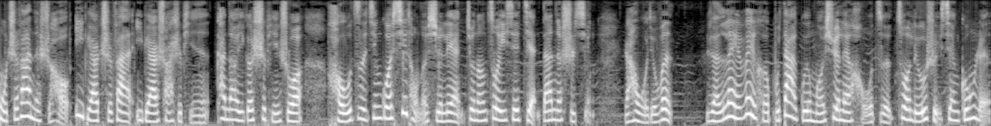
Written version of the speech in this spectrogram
午吃饭的时候，一边吃饭一边刷视频，看到一个视频说，猴子经过系统的训练就能做一些简单的事情。然后我就问，人类为何不大规模训练猴子做流水线工人？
